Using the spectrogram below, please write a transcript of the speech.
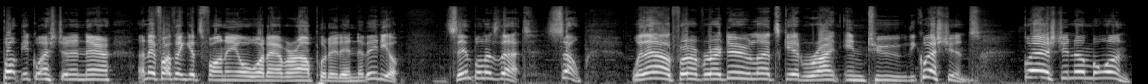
pop your question in there, and if I think it's funny or whatever, I'll put it in the video. Simple as that. So, without further ado, let's get right into the questions. Question number one.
